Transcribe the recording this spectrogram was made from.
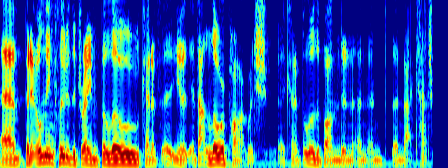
Um, but it only included the drain below kind of uh, you know that lower part, which uh, kind of below the bund and and, and, and that catch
